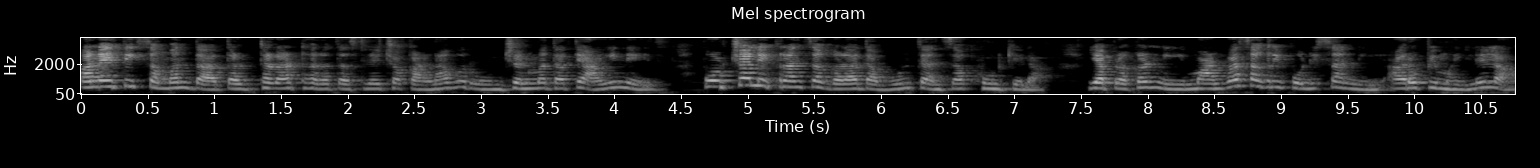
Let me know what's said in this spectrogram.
अनैतिक संबंधात अडथळा ठरत असल्याच्या कारणावरून जन्मदात्या आईनेच पोटच्या लेकरांचा गळा दाबून त्यांचा खून केला. या प्रकरणी मांडवा सागरी पोलिसांनी आरोपी महिलेला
